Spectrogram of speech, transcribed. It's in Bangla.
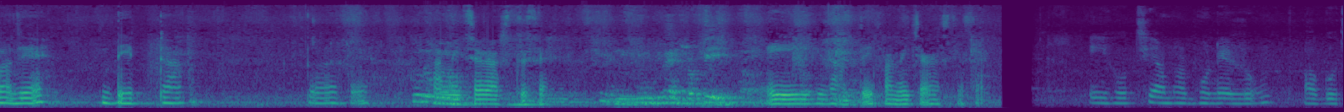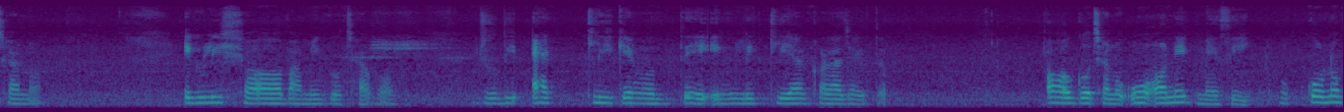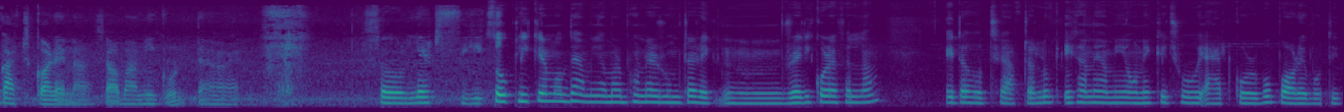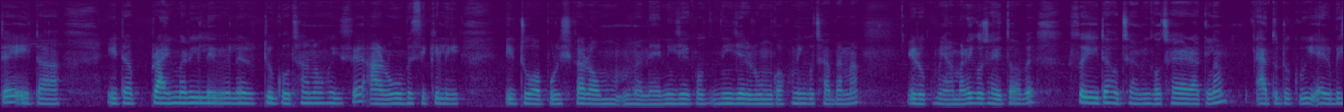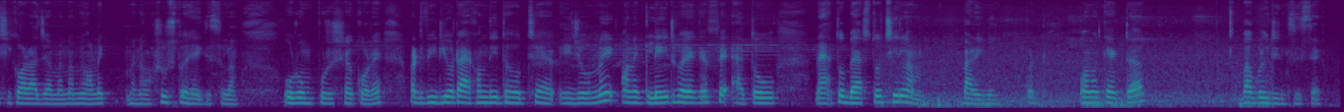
বাজে দেড়টা। তো ফার্নিচার আসতেছে। এই রাতে ফার্নিচার আসতেছে। এই হচ্ছে আমার বোনের রুম অগোছানো। এগুলি সব আমি গোছাবো। যদি এক ক্লিকের মধ্যে এগুলি ক্লিয়ার করা যাইত। অগোছানো ও অনেক মেসি ও কোনো কাজ করে না, সব আমি করতে হয়। সো লেটস সি সো ক্লিকের মধ্যে আমি আমার বোনের রুমটা রেডি করে ফেললাম। এটা হচ্ছে আফটার লুক এখানে আমি অনেক কিছু অ্যাড করব পরবর্তীতে। এটা এটা প্রাইমারি লেভেলের একটু গোছানো হয়েছে আর ও বেসিক্যালি একটু অপরিষ্কার মানে নিজে নিজের রুম কখনই গোছাবে না। এরকমই আমারই গোছাইতে হবে। সো এইটা হচ্ছে আমি গোছায় রাখলাম। এতটুকুই। এর বেশি করা যাবে না। আমি অনেক মানে অসুস্থ হয়ে গেছিলাম ও রুম পরিষ্কার করে। বাট ভিডিওটা এখন দিতে হচ্ছে এই জন্যই। অনেক লেট হয়ে গেছে। এত না এত ব্যস্ত ছিলাম, পারিনি। বাট আমাকে একটা বাবল ড্রিঙ্কস দিছে।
